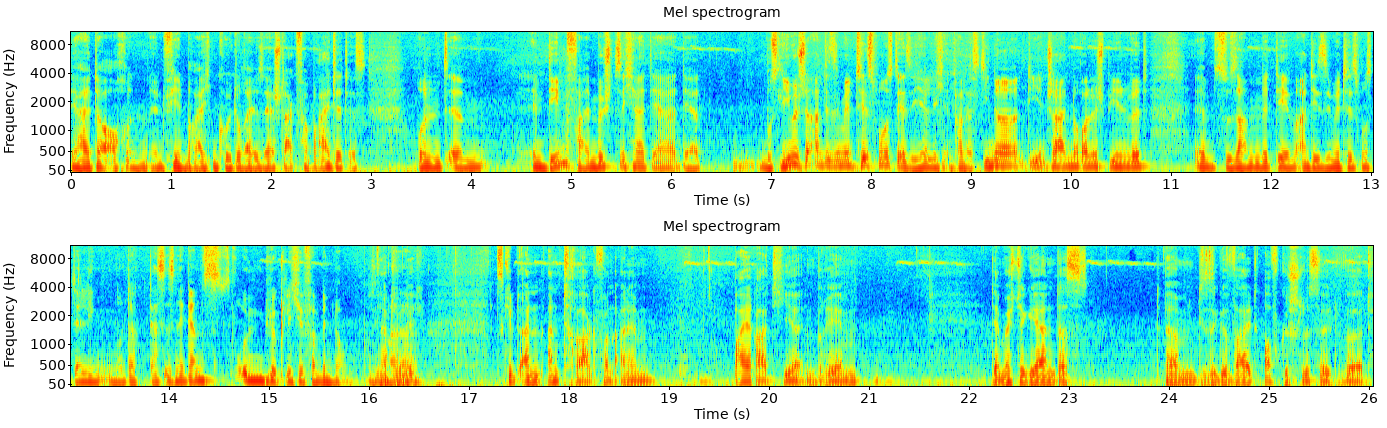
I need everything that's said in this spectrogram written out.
der halt da auch in, in vielen Bereichen kulturell sehr stark verbreitet ist. Und ähm, in dem Fall mischt sich halt der, der muslimische Antisemitismus, der sicherlich in Palästina die entscheidende Rolle spielen wird, ähm, zusammen mit dem Antisemitismus der Linken. Und da, das ist eine ganz unglückliche Verbindung, muss ich mal Natürlich. sagen. Es gibt einen Antrag von einem Beirat hier in Bremen, der möchte gern, dass ähm, diese Gewalt aufgeschlüsselt wird.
